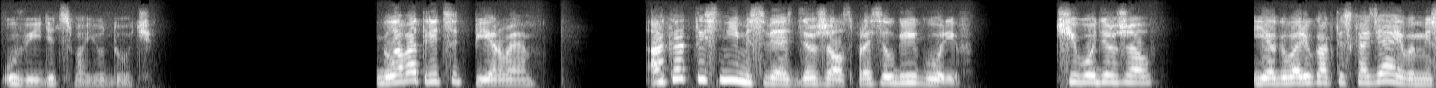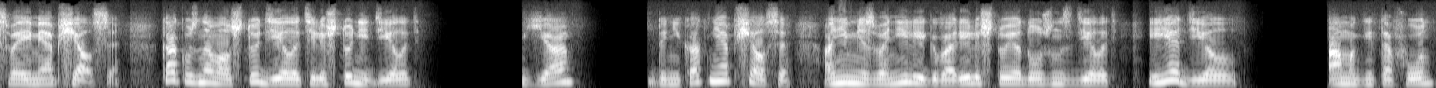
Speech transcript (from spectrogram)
увидеть свою дочь. Глава 31. «А как ты с ними связь держал?» — спросил Григорьев. «Чего держал?» Я говорю, как ты с хозяевами своими общался. Как узнавал, что делать или что не делать? Я? Да никак не общался. Они мне звонили и говорили, что я должен сделать. И я делал. А магнитофон?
